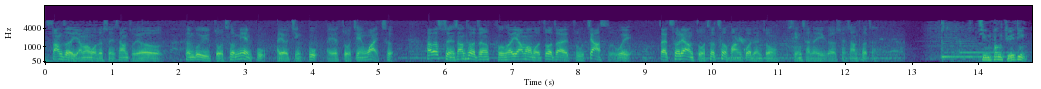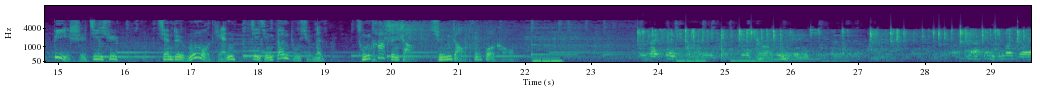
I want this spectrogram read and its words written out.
伤者杨某某的损伤主要分布于左侧面部、还有颈部、还有左肩外侧。它的损伤特征符合杨某某坐在主驾驶位，在车辆左侧侧翻过程中形成的一个损伤特征。警方决定避实击虚，先对吴某田进行单独询问，从他身上寻找突破口。我在现场就是说就是有点起分的。没有跟你经过说呀，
